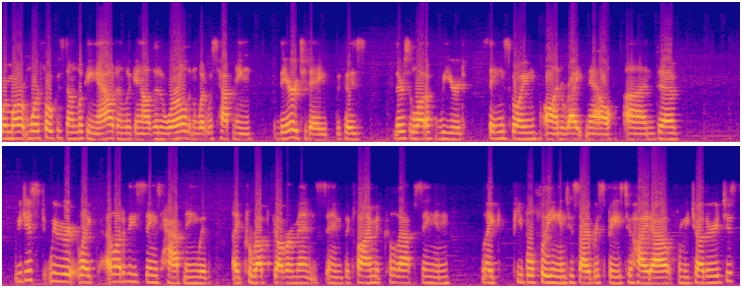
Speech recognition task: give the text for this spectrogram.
were more more focused on looking out and looking out at the world and what was happening there today, because there's a lot of weird things going on right now, and uh, we just we were like a lot of these things happening with like corrupt governments and the climate collapsing and like people fleeing into cyberspace to hide out from each other. It just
